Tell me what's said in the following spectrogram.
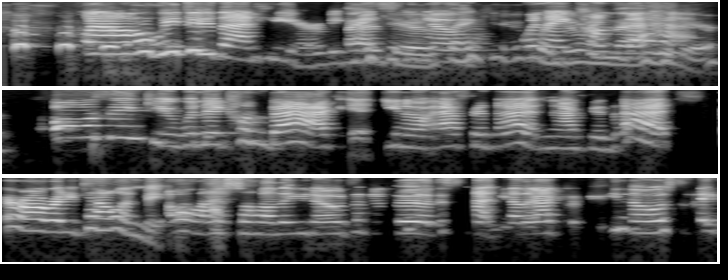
well, we do that here because you. you. know you when they come back. Here. Oh, thank you. When they come back, eh, you know, after that and after that, they're already telling me, "Oh, I saw that, you know, da, da, da, this, that, and the other." I, you know, so they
